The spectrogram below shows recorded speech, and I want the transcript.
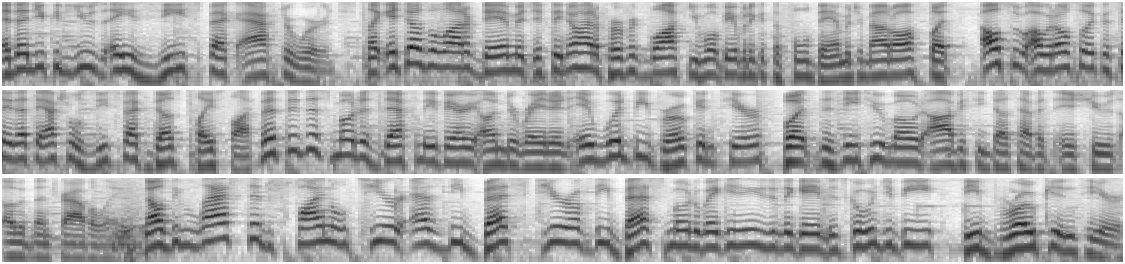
And then you could use a Z spec afterwards. Like, it does a lot of damage. If they know how to perfect block block, you won't be able to get the full damage amount off. But also, I would also like to say that the actual Z-Spec does place lock. This mode is definitely very underrated. It would be broken tier, but the Z2 mode obviously does have its issues other than traveling. Now, the last and final tier as the best tier of the best mode awakenings in the game is going to be the broken tier.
